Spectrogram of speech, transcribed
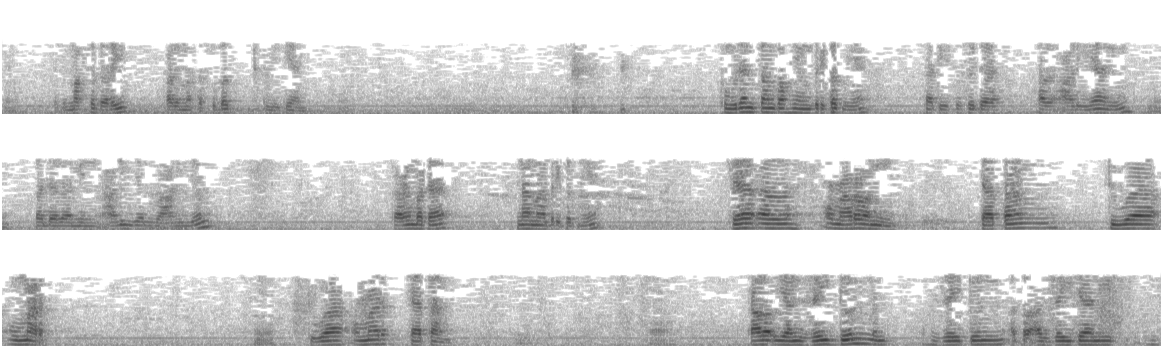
Ya, jadi maksud dari kalimat tersebut demikian. Kemudian contoh yang berikutnya tadi itu sudah al aliyani pada min aliyun wa aliyun. Sekarang pada nama berikutnya Ja'al Umaroni datang dua Umar dua Umar datang ya. kalau yang Zaidun Zaidun atau Az-Zaidani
